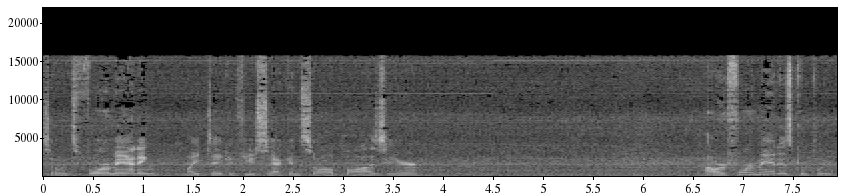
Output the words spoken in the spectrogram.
So it's formatting might take a few seconds so I'll pause here. Our format is complete.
